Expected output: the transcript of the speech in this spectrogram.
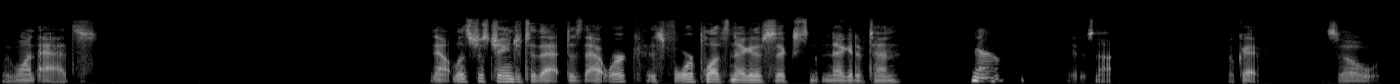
We want adds. Now, let's just change it to that. Does that work? Is four plus negative six negative 10? No. It is not. Okay, so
